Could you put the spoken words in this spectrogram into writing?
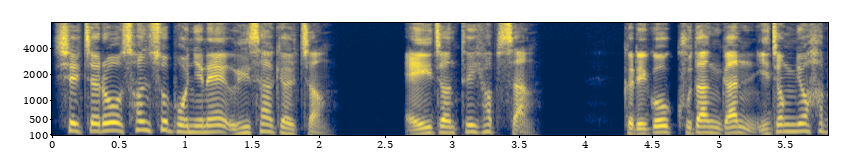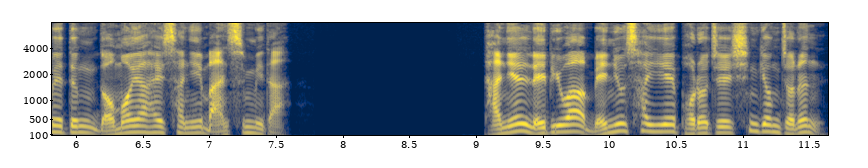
실제로 선수 본인의 의사결정, 에이전트 협상, 그리고 구단 간 이적료 합의 등 넘어야 할 산이 많습니다. 다니엘 레비와 메뉴 사이에 벌어질 신경전은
